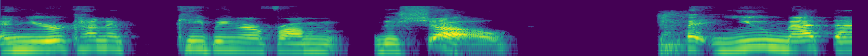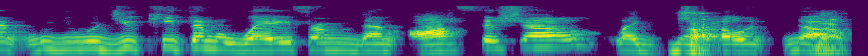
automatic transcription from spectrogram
and you're kind of keeping her from the show, but you met them. You, would you keep them away from them off the show, like No, Joe? No. No,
